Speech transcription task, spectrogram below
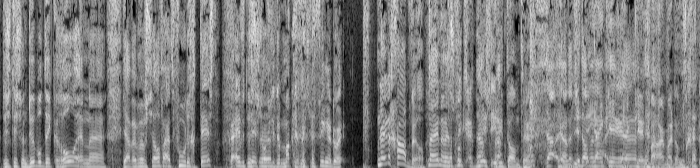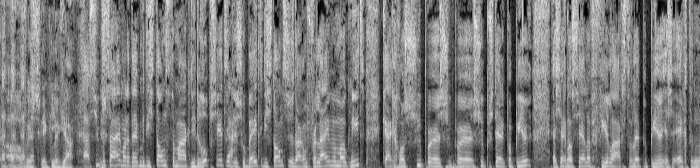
Dus het is een dubbel dikke rol. En ja, we hebben hem zelf uitvoerig getest. Ga even dus, testen of je er makkelijk met je vinger door Nee, dat gaat wel. Nee, nee, dat, vind ik echt het meest ja, irritant, hè? Ja, ja, dat je dan in één keer... Uh... Herkenbaar, maar dan... Oh, verschrikkelijk, ja. Ja, super saai, maar dat heeft met die stans te maken die erop zit. Dus hoe beter die stans is, daarom verlijmen we hem ook niet. Krijg je gewoon super, super, super sterk papier. En zeg dan zelf, vier laagste toiletpapier is echt een,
